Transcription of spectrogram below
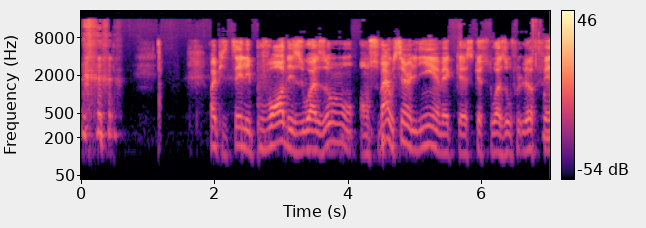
ouais, puis tu sais, les pouvoirs des oiseaux ont souvent aussi un lien avec euh, ce que cet oiseau-là fait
